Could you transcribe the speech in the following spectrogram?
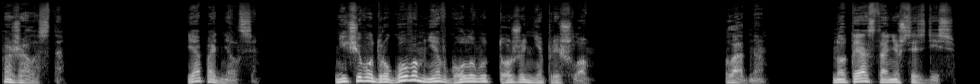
пожалуйста». Я поднялся. Ничего другого мне в голову тоже не пришло. Ладно, но ты останешься здесь.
